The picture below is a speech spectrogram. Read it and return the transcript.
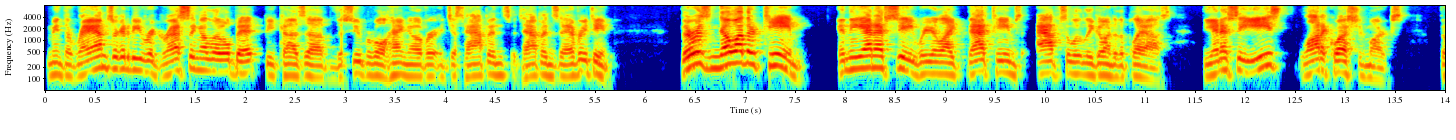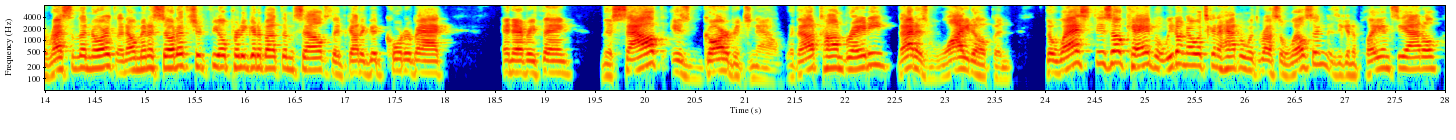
I mean, the Rams are going to be regressing a little bit because of the Super Bowl hangover. It just happens. It happens to every team. There is no other team in the NFC where you're like, that team's absolutely going to the playoffs. The NFC East, a lot of question marks. The rest of the North, I know Minnesota should feel pretty good about themselves. They've got a good quarterback and everything. The South is garbage now. Without Tom Brady, that is wide open. The West is okay, but we don't know what's going to happen with Russell Wilson. Is he going to play in Seattle?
